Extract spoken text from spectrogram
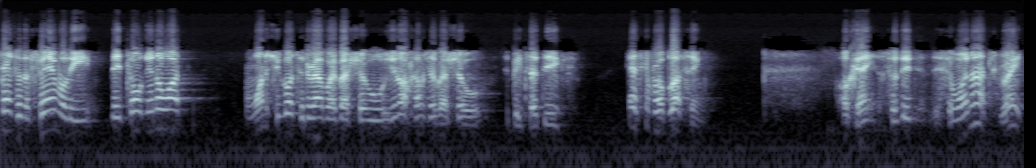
friends of the family, they told, you know what? Why don't you go to the Rabbi Bashaul? You know Hamza Bashaul? The big tzaddik. Ask him for a blessing. Okay, so they, they said, why not? Great.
